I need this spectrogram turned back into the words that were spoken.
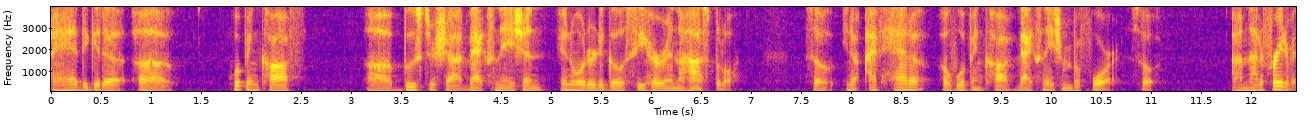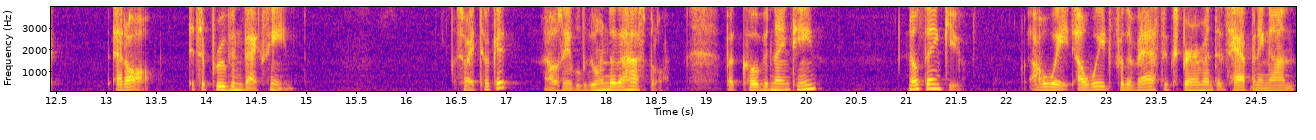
I had to get a, a whooping cough uh, booster shot vaccination in order to go see her in the hospital. So, you know, I've had a, a whooping cough vaccination before, so I'm not afraid of it at all. It's a proven vaccine. So I took it. I was able to go into the hospital. But COVID 19, no thank you. I'll wait. I'll wait for the vast experiment that's happening on,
